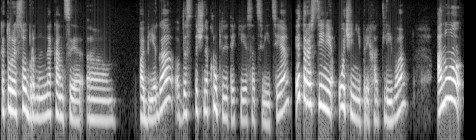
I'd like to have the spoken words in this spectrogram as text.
которые собраны на конце э, побега, достаточно крупные такие соцветия. Это растение очень неприхотливо. Оно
